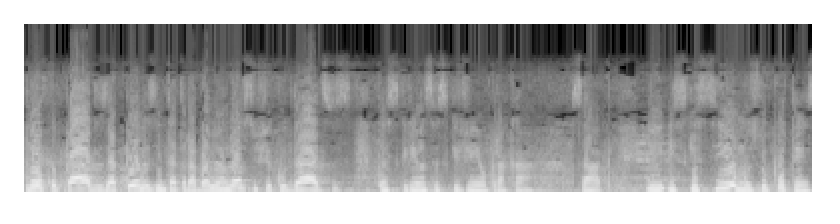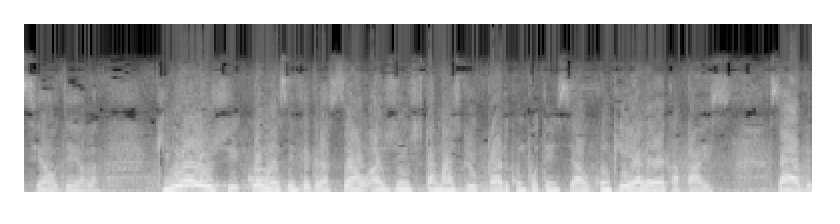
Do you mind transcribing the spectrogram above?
preocupados apenas em estar trabalhando as dificuldades das crianças que vinham para cá, sabe? E esquecíamos do potencial dela. Que hoje, com essa integração, a gente está mais preocupado com o potencial, com o que ela é capaz sabe?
